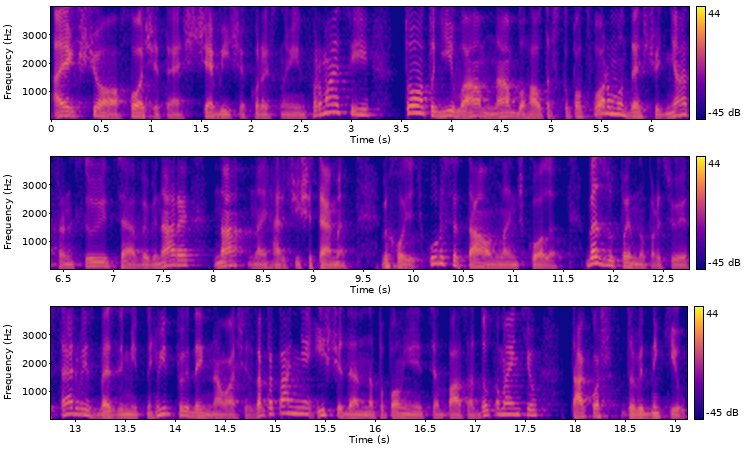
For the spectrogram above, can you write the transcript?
А якщо хочете ще більше корисної інформації, то тоді вам на бухгалтерську платформу, де щодня транслюються вебінари на найгарячіші теми. Виходять курси та онлайн-школи. Беззупинно працює сервіс безлімітних відповідей на ваші запитання і щоденно поповнюється база документів, також довідників.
